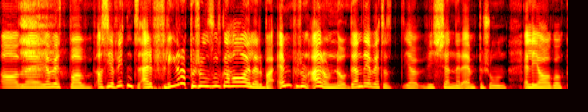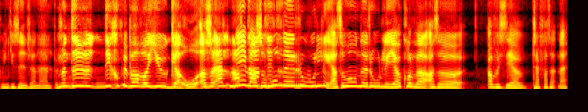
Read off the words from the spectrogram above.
Ja, nej, jag vet bara, alltså jag vet inte, är det flera personer som ska ha eller är det bara en person? I don't know. Det enda jag vet är att jag, vi känner en person, eller jag och min kusin känner en person. Men du, ni kommer ju behöva ljuga. Och, alltså, nej men alltså hon är rolig, alltså hon är rolig. Jag kollar, alltså obviously jag har träffat henne,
